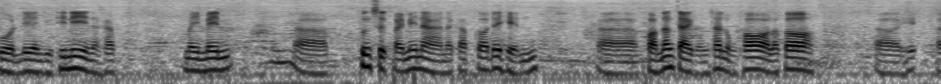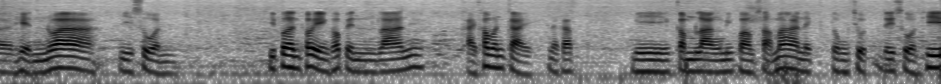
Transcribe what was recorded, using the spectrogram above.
บวชเรียนอยู่ที่นี่นะครับ ไม่ไม่เพิ่งศึกไปไม่นานนะครับ ก็ได้เห็นความตั้งใจของท่านหลวงพ่อแล้วก็ เเห็นเห็นว่ามีส่วนพี่เปิ้ลเขาเองเขาเป็นร้านขายข้าวมันไก่นะครับ มีกำลังมีความสามารถในตรงจุดในส่วนที่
